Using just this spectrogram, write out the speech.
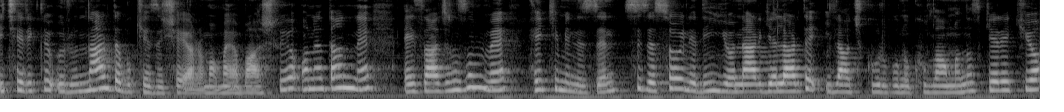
içerikli ürünler de bu kez işe yaramamaya başlıyor. O nedenle eczacınızın ve hekiminizin size söylediği yönergelerde ilaç grubunu kullanmanız gerekiyor.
